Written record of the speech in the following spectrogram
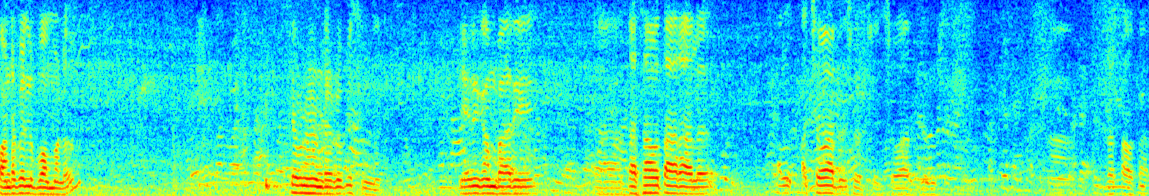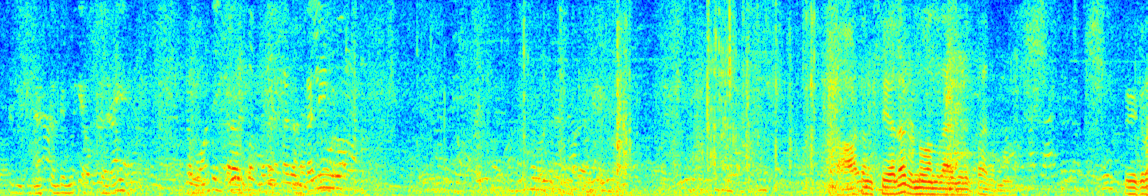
కొండపల్లి బొమ్మలు. సెవెన్ హండ్రెడ్ రూపీస్ ఉన్నాయి. ఏనుగంబారి దశావతారాలు దశావతారాలు అల్- ఆ చివారు చివారు చూసి దశావతారాలు కాటన్ చీర రెండు వందల యాభై రూపాయలు అమ్మా. ఇక్కడ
